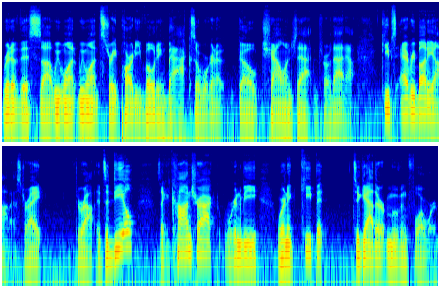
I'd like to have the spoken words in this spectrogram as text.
rid of this. Uh, we want we want straight party voting back, so we're gonna go challenge that and throw that out." Keeps everybody honest, right? Throughout, it's a deal. It's like a contract. We're gonna be we're gonna keep it together moving forward.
